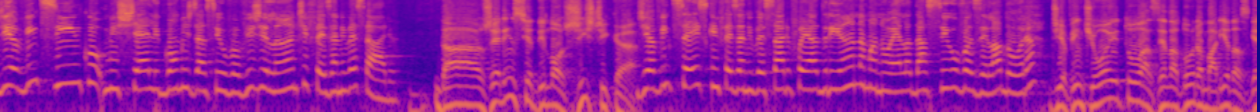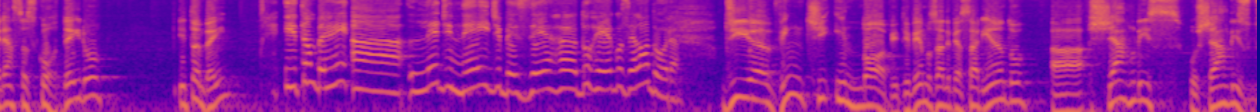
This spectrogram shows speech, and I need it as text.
Dia 25, Michele Gomes da Silva Vigilante fez aniversário da gerência de logística. Dia 26, quem fez aniversário foi a Adriana Manuela da Silva, zeladora. Dia 28, a zeladora Maria das Graças Cordeiro. E também. E também a Ledineide Bezerra do Rego, zeladora. Dia 29, tivemos aniversariando a Charles, o Charles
